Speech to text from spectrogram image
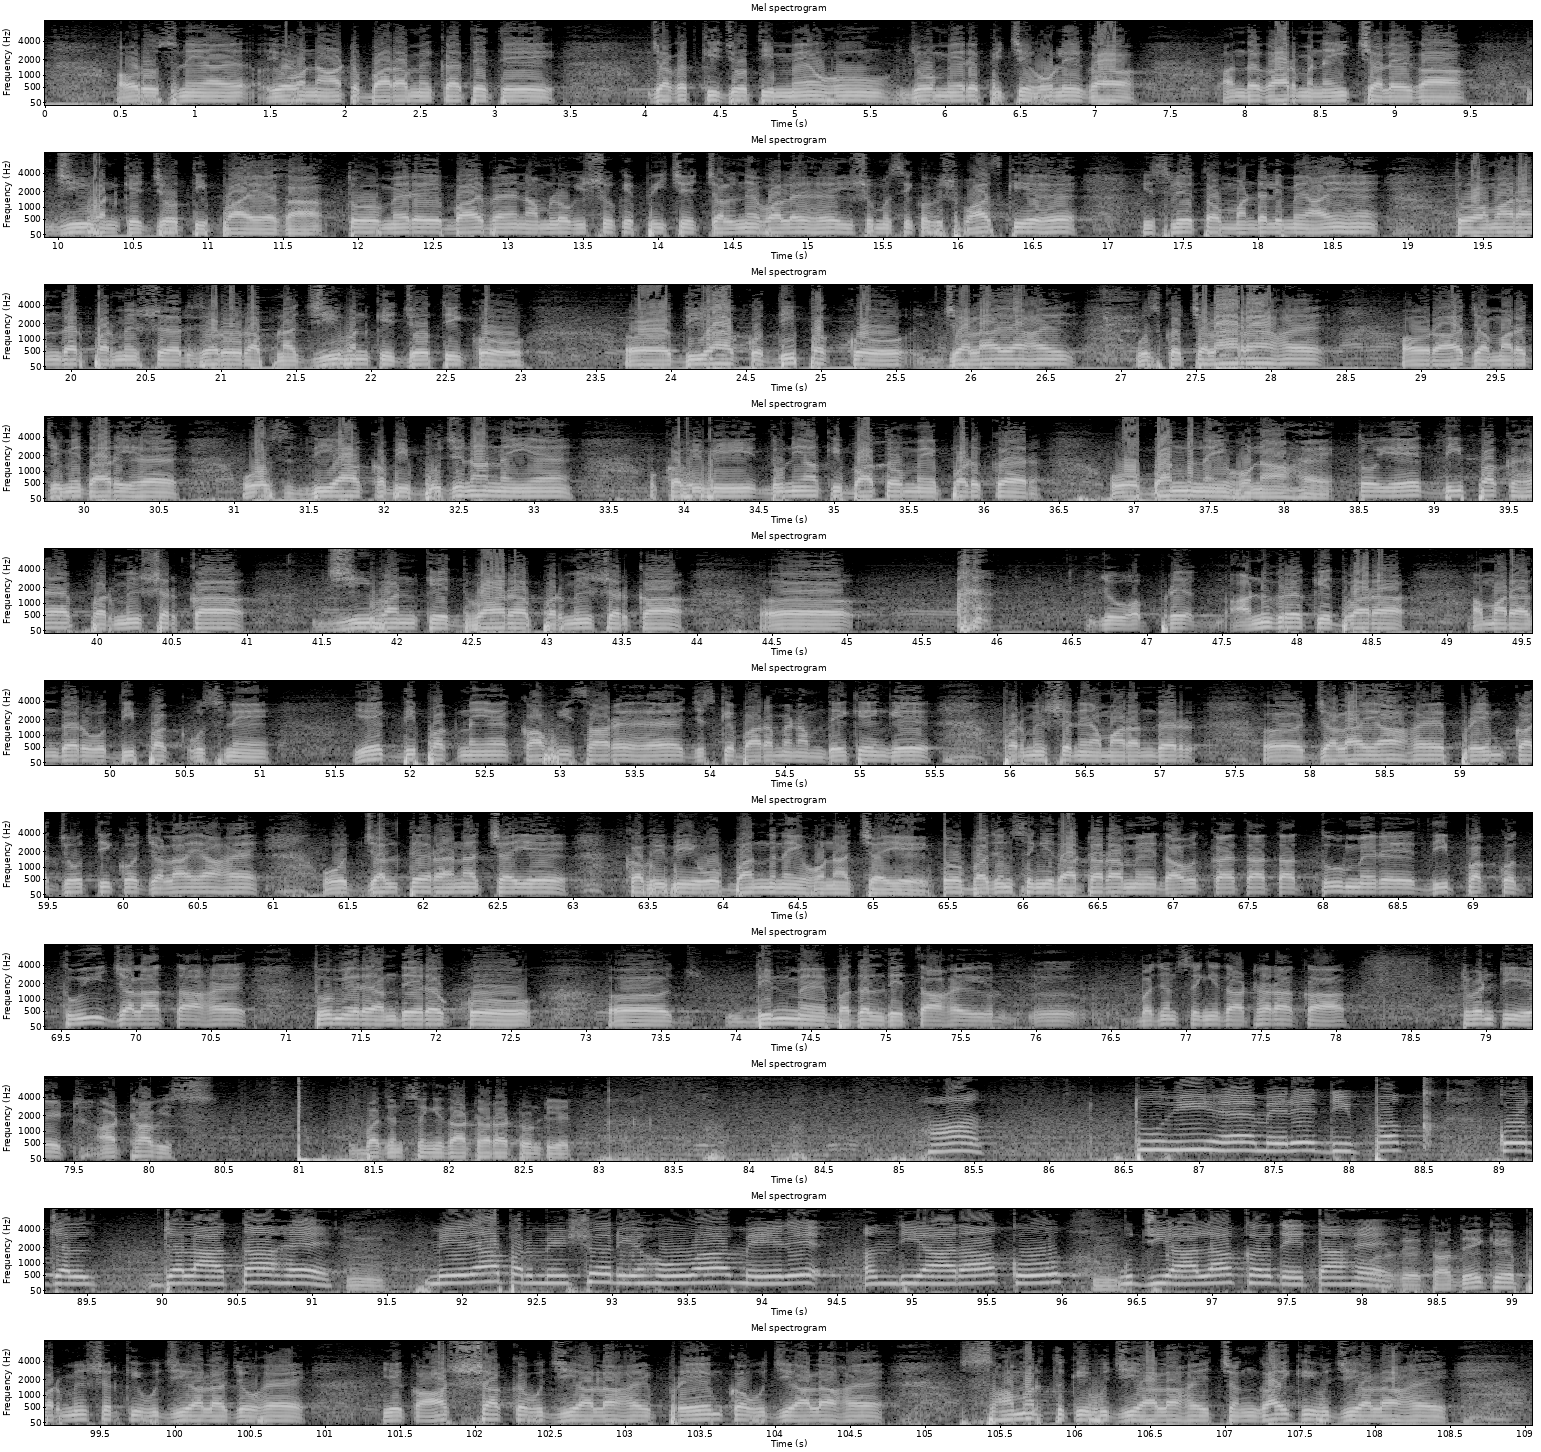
और उसने यौवन आठ बारह में कहते थे, जगत की ज्योति मैं हूँ, जो मेरे पीछे होलेगा अंधकार में नहीं चलेगा, जीवन के ज्योति पाएगा। तो मेरे भाई बहन हम लोग यीशु के पीछे चलने वाले हैं, यीशु मसीह को विश्वास किए हैं, इसलिए तो हम मंडली में आए हैं। तो हमारा अंदर परमेश्वर ज़रूर अपना जीवन की ज्योति को दिया को, दीपक को जलाया है, उसको चला रहा है, और आज हमारा ज़िम्मेदारी है, उस दिया कभी बुझना नहीं है। कभी भी दुनिया की बातों में पढ़कर वो बंद नहीं होना है। तो ये दीपक है परमेश्वर का जीवन के द्वारा, परमेश्वर का जो अनुग्रह के द्वारा हमारा अंदर वो दीपक उसने एक दीपक नहीं है, काफ़ी सारे हैं, जिसके बारे में हम देखेंगे। परमेश्वर ने हमारे अंदर जलाया है, प्रेम का ज्योति को जलाया है। वो जलते रहना चाहिए, कभी भी वो बंद नहीं होना चाहिए। तो भजन संगीत अठारह में दाऊद कहता था, तू मेरे दीपक को तू ही जलाता है, तू मेरे अंधेरे को दिन में बदल देता है। भजन संगीत अठारह का, ट्वेंटी एट भजन संगीत अठारह ट्वेंटी एट। हाँ तू ही है मेरे दीपक को जल जलाता है। मेरा परमेश्वर यहोवा मेरे अंधियारा को उजियाला कर देता है। कर देता। देखे परमेश्वर की उजियाला जो है एक आशा का उजियाला है प्रेम का उजियाला है सामर्थ्य की उजियाला है चंगाई की उजियाला है।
